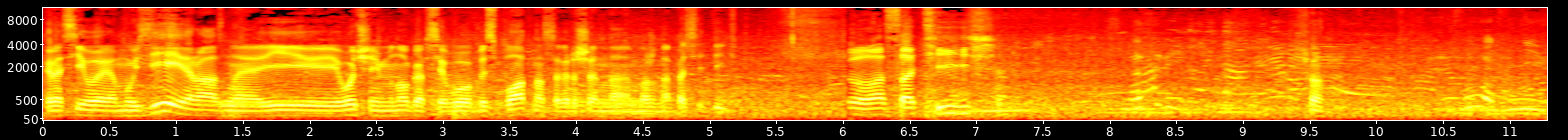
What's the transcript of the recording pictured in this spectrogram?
красивые музеи разные и очень много всего бесплатно совершенно можно посетить. Красотища. Смотри, Что? вот вниз.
